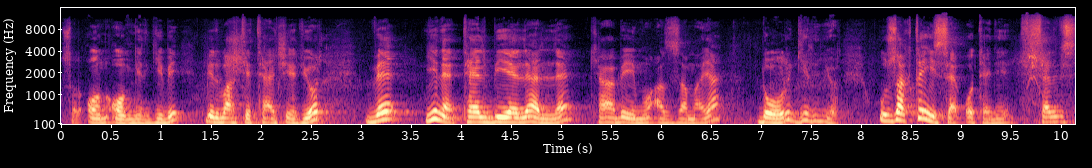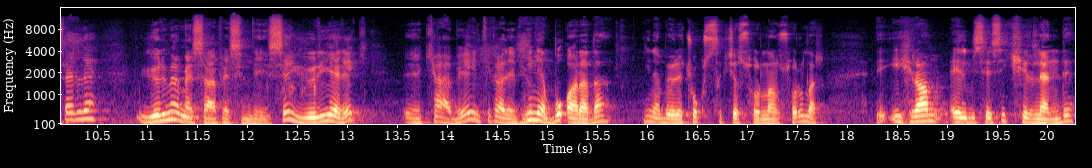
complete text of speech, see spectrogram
sonra 10-11 gibi bir vakti tercih ediyor ve yine telbiyelerle Kabe-i Muazzama'ya doğru geliniyor. Uzakta ise oteli servislerle, yürüme mesafesinde ise yürüyerek e, Kabe'ye intikal ediyor. Yine bu arada yine böyle çok sıkça sorulan sorular. E, ihram elbisesi kirlendi.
